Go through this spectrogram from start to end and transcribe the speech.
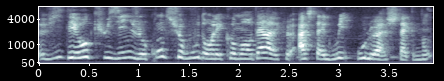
vidéo cuisine. Je compte sur vous dans les commentaires avec le hashtag oui ou le hashtag non.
